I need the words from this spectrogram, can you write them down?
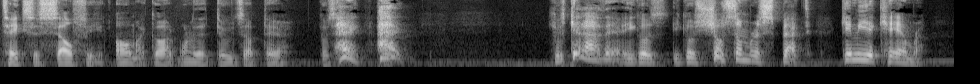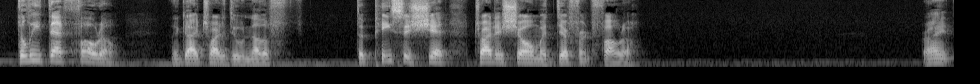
takes a selfie. Oh my god, one of the dudes up there goes, "Hey, hey!" He goes, "Get out of there!" He goes, "He goes, show some respect. Give me a camera. Delete that photo." The guy tried to do another. F- the piece of shit tried to show him a different photo right?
